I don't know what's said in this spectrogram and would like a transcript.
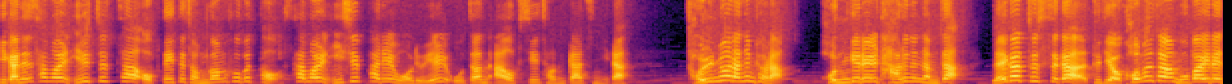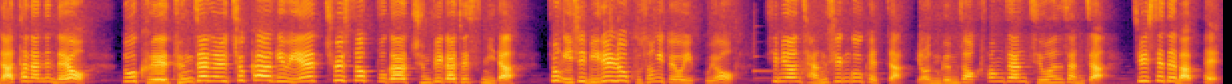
기간은 3월 1주차 업데이트 점검 후부터 3월 28일 월요일 오전 9시 전까지입니다. 절묘라는 벼락, 번개를 다루는 남자 레가투스가 드디어 검은사막 모바일에 나타났는데요. 또 그의 등장을 축하하기 위해 출석부가 준비가 됐습니다. 총 21일로 구성이 되어 있고요. 심연 장신구 괴짝, 연금석 성장 지원 상자, 7세대 마패,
